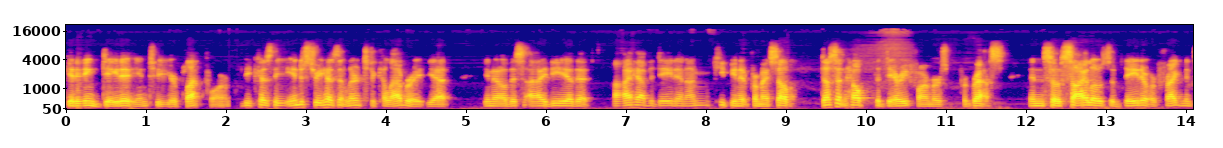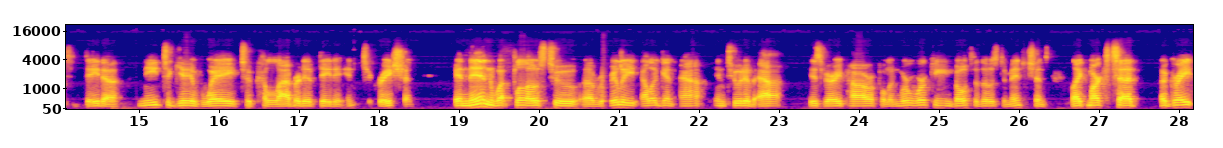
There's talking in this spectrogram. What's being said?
getting data into your platform because the industry hasn't learned to collaborate yet you know this idea that i have the data and i'm keeping it for myself doesn't help the dairy farmers progress. And so silos of data or fragmented data need to give way to collaborative data integration. And then what flows to a really elegant app intuitive app is very powerful. And we're working both of those dimensions. Like mark said a great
